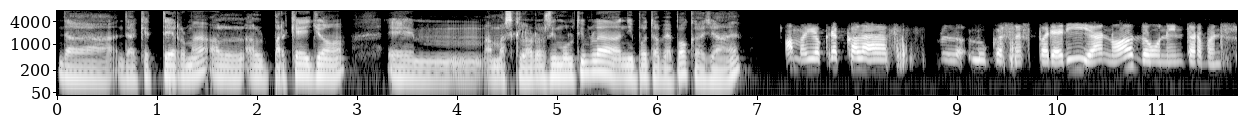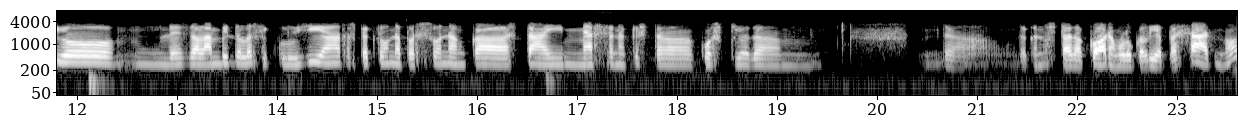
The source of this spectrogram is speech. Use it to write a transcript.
d'aquest terme, el, el per què jo, eh, amb esclerosi múltiple n'hi pot haver poca ja, eh? Home, jo crec que la, el que s'esperaria no, d'una intervenció des de l'àmbit de la psicologia respecte a una persona en què està immersa en aquesta qüestió de, de, de que no està d'acord amb el que li ha passat, no?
